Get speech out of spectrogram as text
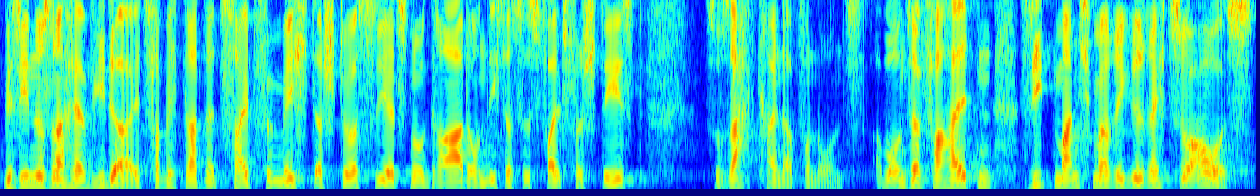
wir sehen uns nachher wieder. Jetzt habe ich gerade eine Zeit für mich, da störst du jetzt nur gerade und nicht, dass du es falsch verstehst. So sagt keiner von uns. Aber unser Verhalten sieht manchmal regelrecht so aus.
